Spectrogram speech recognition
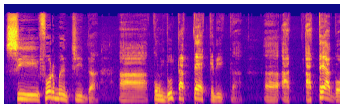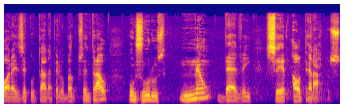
Se for mantida a conduta técnica uh, a, até agora executada pelo Banco Central, os juros não devem ser alterados.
